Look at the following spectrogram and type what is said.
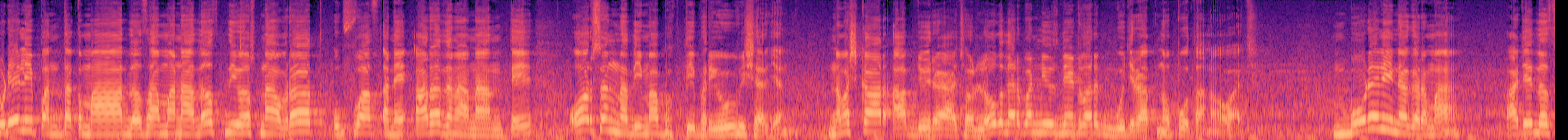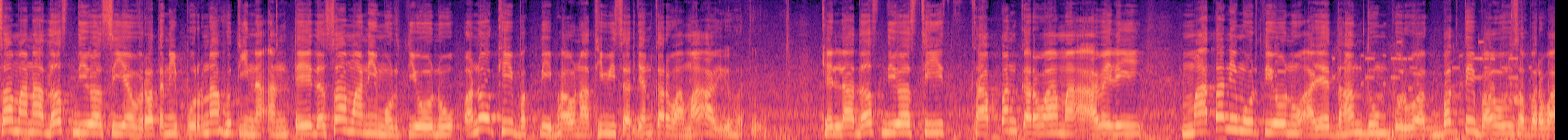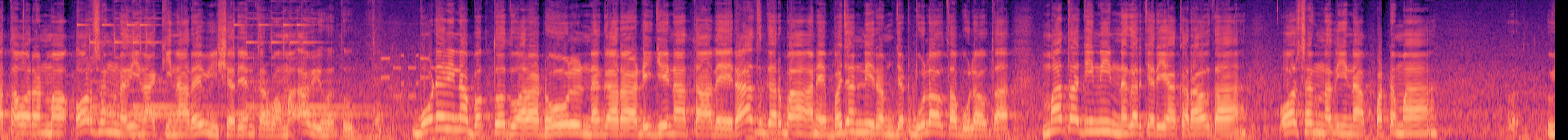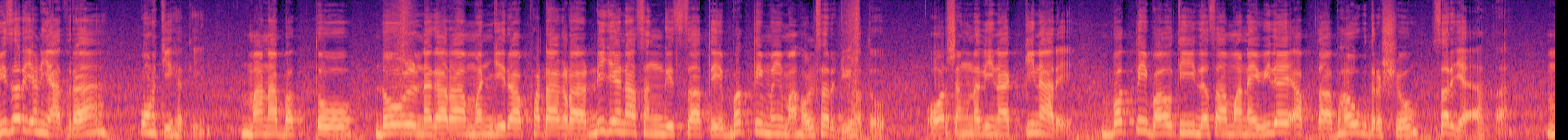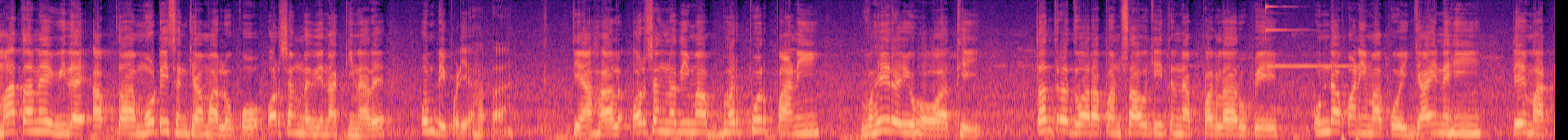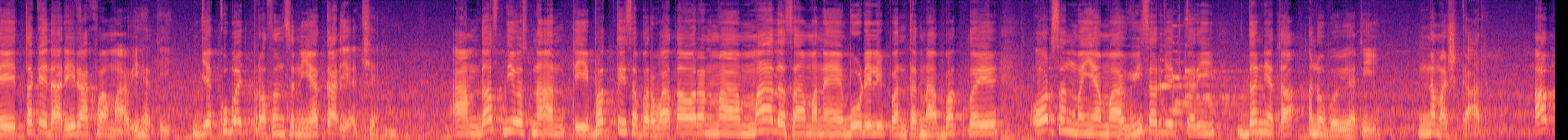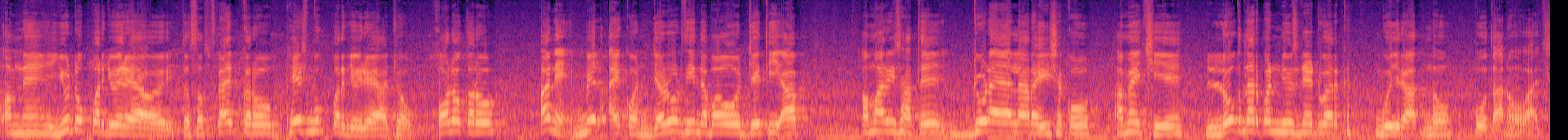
બોડેલી પંથકમાં દશામાના દસ દિવસના વ્રત, ઉપવાસ અને આરાધનાના અંતે ઓરસંગ નદીમાં ભક્તિભર્યું વિસર્જન. નમસ્કાર, આપ જોઈ રહ્યા છો લોક દર્પણ ન્યૂઝ નેટવર્ક, ગુજરાતનો પોતાનો અવાજ. બોડેલી નગરમાં આજે દશામાના દસ દિવસીય વ્રતની પૂર્ણાહુતિના અંતે દશામાની મૂર્તિઓનું અનોખી ભક્તિભાવનાથી વિસર્જન કરવામાં આવ્યું હતું. છેલ્લા દસ દિવસથી સ્થાપન કરવામાં આવેલી માતાની મૂર્તિઓનું આજે ધામધૂમપૂર્વક ભક્તિભાવસભર વાતાવરણમાં ઓરસંગ નદીના કિનારે વિસર્જન કરવામાં આવ્યું હતું. બોડેલીના ભક્તો દ્વારા ઢોલ, નગારા, ડીજેના તાલે, રાસ, ગરબા અને ભજનની રમઝટ બોલાવતા બોલાવતા માતાજીની નગરચર્યા કરાવતા ઓરસંગ નદીના પટમાં વિસર્જન યાત્રા પહોંચી હતી. માના ભક્તો ઢોલ, નગારા, મંજીરા, ફટાકડા, ડીજેના સંગીત સાથે ભક્તિમય માહોલ સર્જ્યો હતો. ઓરસંગ નદીના કિનારે ભક્તિભાવથી દશામાને વિદાય આપતા ભાવુક દ્રશ્યો સર્જાયા હતા. માતાને વિદાય આપતા મોટી સંખ્યામાં લોકો ઓરસંગ નદીના કિનારે ઉમટી પડ્યા હતા. ત્યાં હાલ ઓરસંગ નદીમાં ભરપૂર પાણી વહી રહ્યું હોવાથી તંત્ર દ્વારા પણ સાવચેતીના પગલાં રૂપે ઊંડા પાણીમાં કોઈ જાય નહીં તે માટે તકેદારી રાખવામાં આવી હતી, જે ખૂબ જ પ્રશંસનીય કાર્ય છે. આમ દસ દિવસના અંતે ભક્તિસભર વાતાવરણમાં મા દશામાને બોડેલી પંથકના ભક્તોએ ઓરસંગ મૈયામાં વિસર્જિત કરી ધન્યતા અનુભવી હતી. નમસ્કાર. આપ અમને યુટ્યુબ પર જોઈ રહ્યા હોય તો સબસ્ક્રાઈબ કરો, ફેસબુક પર જોઈ રહ્યા છો, ફોલો કરો અને બેલ આઇકોન જરૂરથી દબાવો જેથી આપ અમારી સાથે જોડાયેલા રહી શકો. અમે છીએ લોકદર્પણ ન્યૂઝ નેટવર્ક, ગુજરાતનો પોતાનો અવાજ.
